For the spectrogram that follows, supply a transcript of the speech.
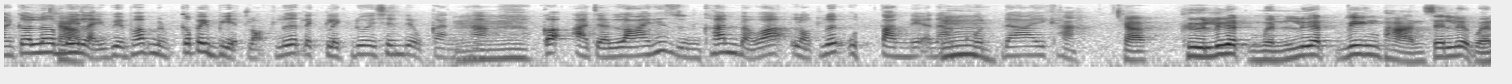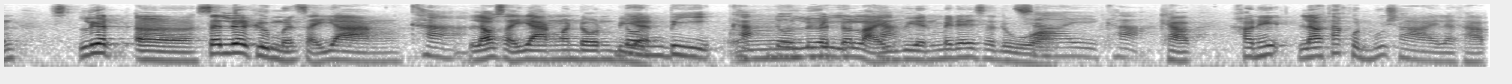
มันก็เริ่มครับไม่ไหลเวียนเพราะมันก็ไปเบียดหลอดเลือดเล็ก ๆ ด้วยเช่นเดียวกันค่ะอืมก็อาจจะร้ายที่สุดถึงขั้นแบบว่าหลอดเลือดอุดตันในอนาคตอืมได้ค่ะ ครับคือเลือดเหมือนเลือดวิ่งผ่านเส้นเลือดเหมือนเลือดเอ่อเส้นเลือดคือเหมือนสายยาง ค่ะ แล้วสายยางมันโดนโดเบียดนบีบค่ะอืมโดนเลือดบีบก็ไหลค่ะเวียนไม่ได้สะดวกใช่ค่ะ ครับคราวนี้แล้วถ้าคุณผู้ชายล่ะครับ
